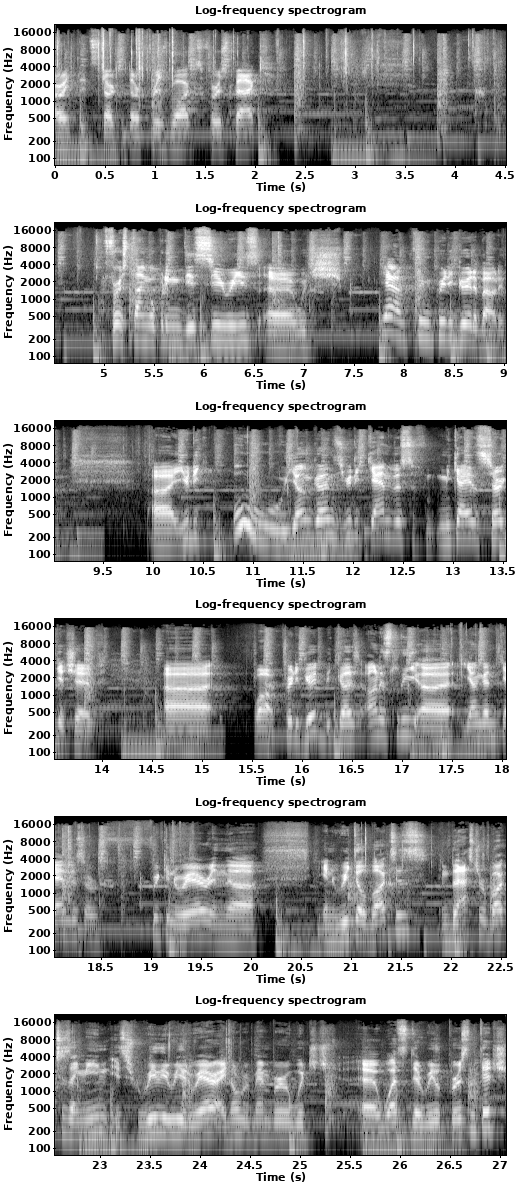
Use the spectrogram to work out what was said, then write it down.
all right, let's start with our first box, first pack. First time opening this series, uh, which yeah, I'm feeling pretty good about it. Uh, UD, ooh, Young Guns UD Canvas of Mikhail Sergachev. Uh, wow, pretty good because honestly, uh, Young Gun Canvas are freaking rare in uh, in retail boxes, in blaster boxes. I mean, it's really really rare. I don't remember which uh, what's the real percentage,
